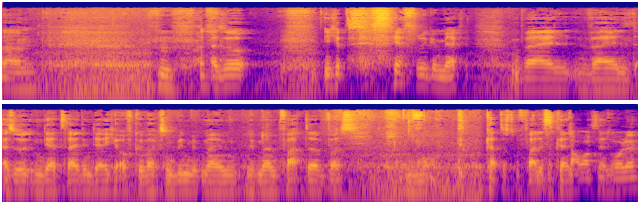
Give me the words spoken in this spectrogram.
Ähm, also ich habe es sehr früh gemerkt, weil, weil, also in der Zeit, in der ich aufgewachsen bin mit meinem, mit meinem Vater, was katastrophal ist. Kein, Dauerkontrolle.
